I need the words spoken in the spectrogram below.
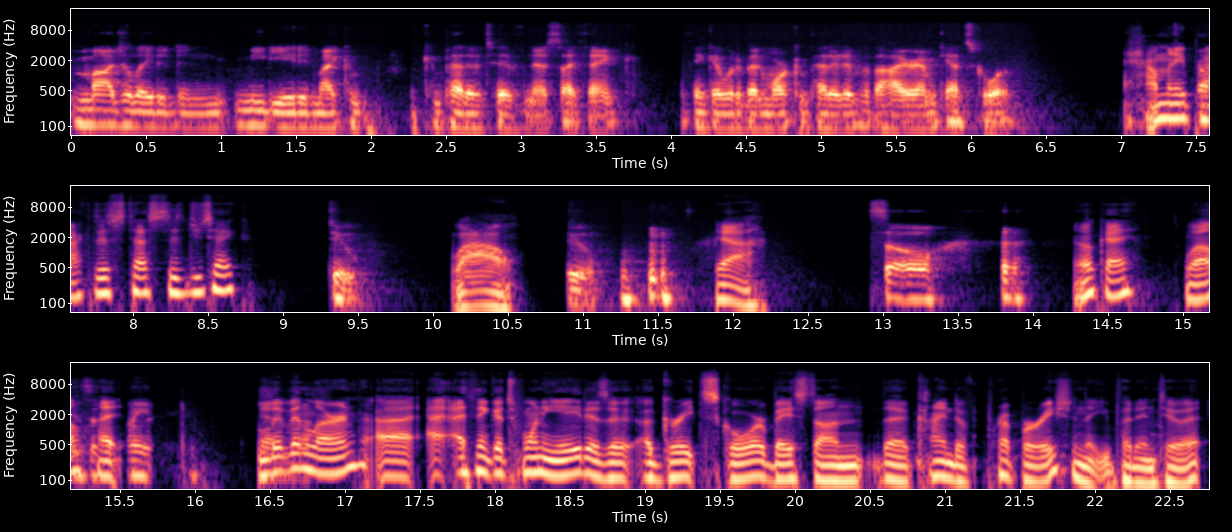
modulated and mediated my com- competitiveness. I think I think I would have been more competitive with a higher MCAT score. How many practice tests did you take? Two, Wow. two. Yeah. so Okay. Well, I, 20. live and learn. Uh, I, I think a 28 is a, a great score based on the kind of preparation that you put into it.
